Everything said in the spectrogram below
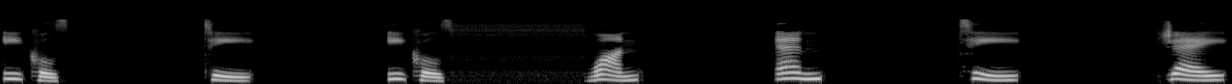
equals T equals one N T J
